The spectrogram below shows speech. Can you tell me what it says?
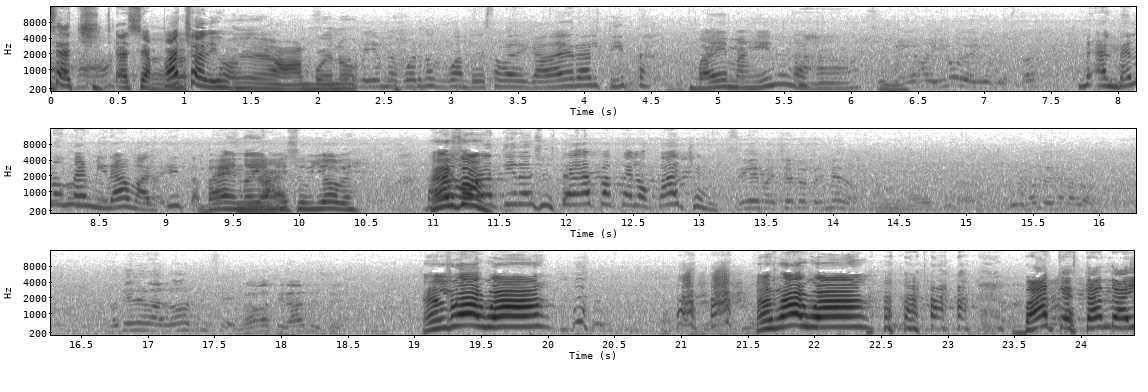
se, achi- se apacha, dijo. Eh, ah, bueno. Porque yo me acuerdo que cuando yo estaba delgada era altita. Vaya, imagínate. Me- Al menos me miraba altita. Vaya, no, ya se subió, ve. Vaya, Gerson. ahora tírense ustedes para que lo cachen. Sí, me primero. No tiene valor. No tiene valor, dice. No va a tirar, dice. ¡El ragua! ¡El ragua! Va, que estando ahí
